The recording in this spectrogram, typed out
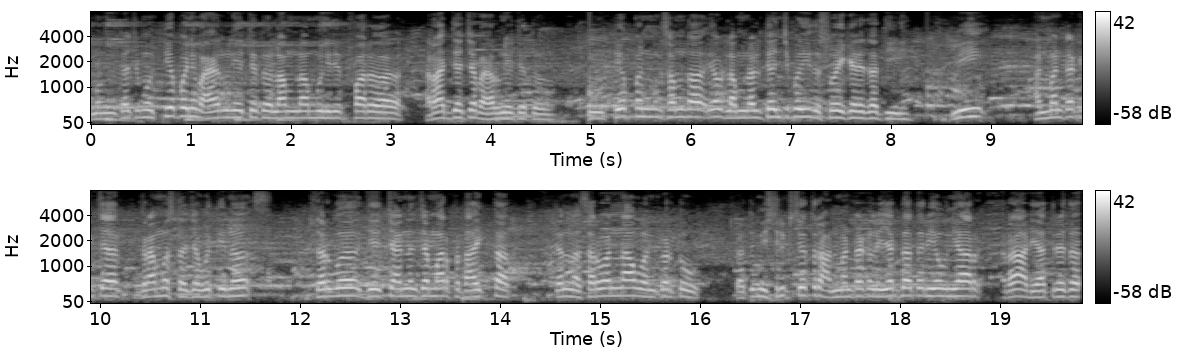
मग त्याच्यामुळे ते पण बाहेरून येतात लांब लांबून येतात फार राज्याच्या बाहेरून येतात. ते पण मग समजा एवढं लांबून आले त्यांची पण इथं सोय केली जाते. मी हनुमान टाकीच्या ग्रामस्थाच्या वतीनं सर्व जे चॅनलच्या मार्फत ऐकतात त्यांना सर्वांना आवाहन करतो का तुम्ही श्रीक्षेत्र हनुमान टाकीला एकदा तरी येऊन या राड यात्रेचा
